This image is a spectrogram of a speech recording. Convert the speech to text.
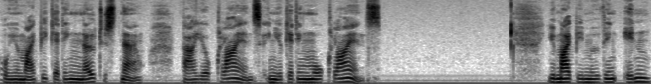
Or you might be getting noticed now by your clients and you're getting more clients. You might be moving in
